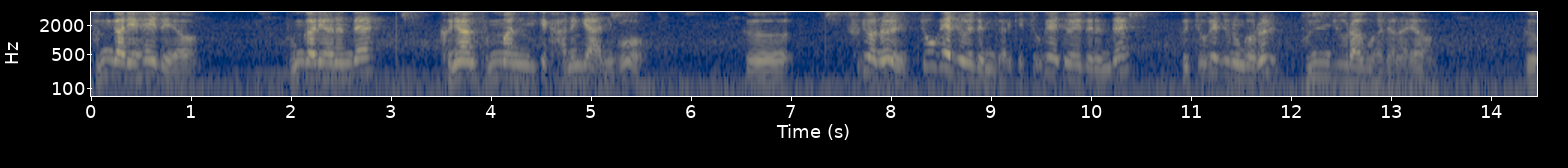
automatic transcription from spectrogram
분갈이 해야 돼요. 분갈이 하는데 그냥 분만 이렇게 가는 게 아니고 그 수련을 쪼개줘야 됩니다. 이렇게 쪼개줘야 되는데 그 쪼개주는 거를 분주라고 하잖아요. 그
